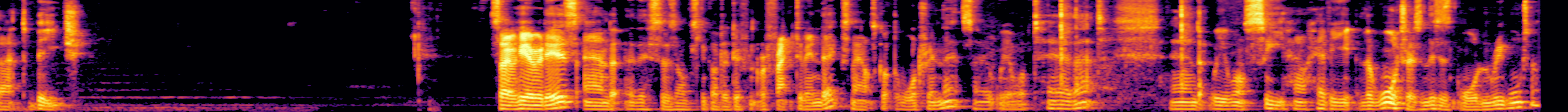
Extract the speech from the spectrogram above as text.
that beach. So here it is and this has obviously got a different refractive index. Now it's got the water in there so we will tare that and we will see how heavy the water is and this is ordinary water.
